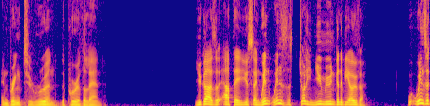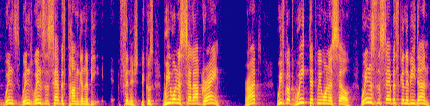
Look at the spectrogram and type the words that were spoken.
and bring to ruin the poor of the land. You guys are out there, you're saying, when, when's this jolly new moon going to be over? When's, it, when's, when's, when's the Sabbath time going to be finished? Because we want to sell our grain, right? We've got wheat that we want to sell. When's the Sabbath going to be done?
